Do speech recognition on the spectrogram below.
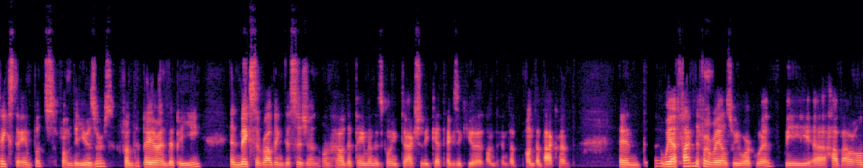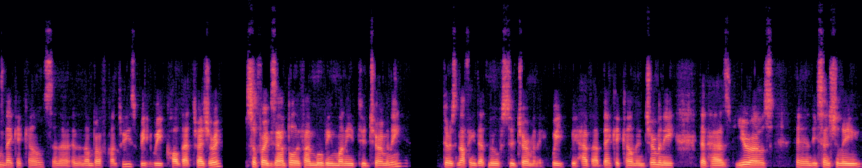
takes the inputs from the users, from the payer and the payee, and makes a routing decision on how the payment is going to actually get executed on, the, on the background. And we have five different rails we work with. We uh, have our own bank accounts in a, in a number of countries. We, we call that treasury. So, for example, if I'm moving money to Germany, there's nothing that moves to Germany. We, we have a bank account in Germany that has euros and essentially,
